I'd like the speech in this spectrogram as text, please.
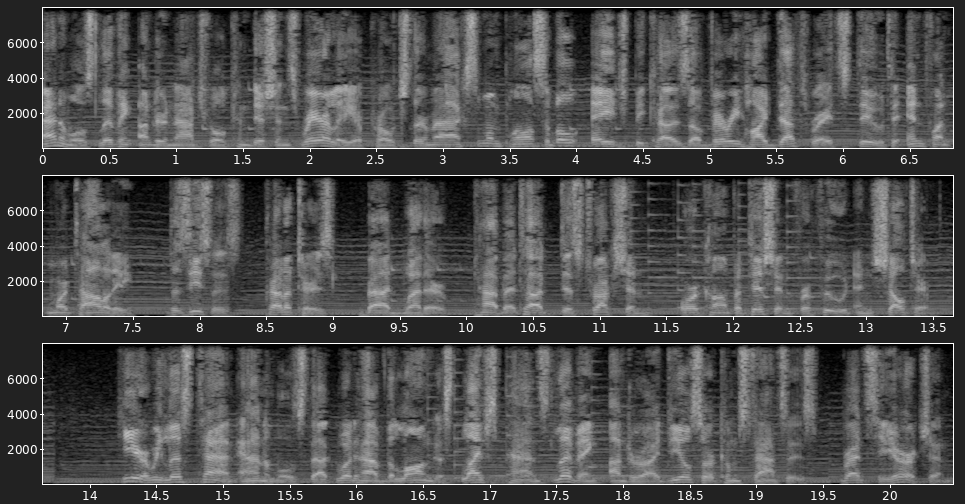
Animals living under natural conditions rarely approach their maximum possible age because of very high death rates due to infant mortality, diseases, predators, bad weather, habitat destruction, or competition for food and shelter. Here we list 10 animals that would have the longest lifespans living under ideal circumstances. Red Sea Urchin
